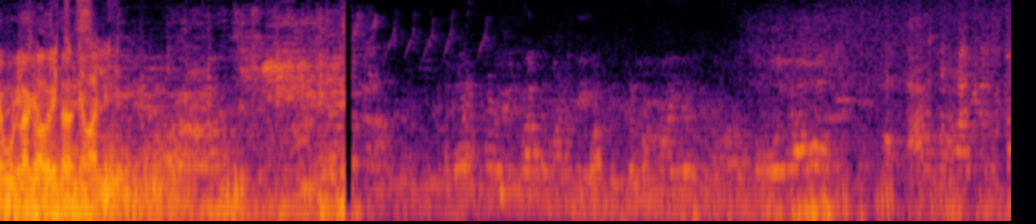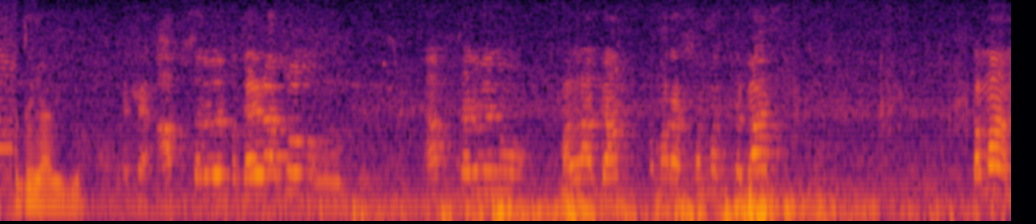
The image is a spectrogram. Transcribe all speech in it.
એવું લાગે કદાચ. બધું આવી ગયું. એટલે આપ સર્વે પધાર્યા છો? આપ સર્વેનો બાલા ગામ, અમારા સમસ્ત ગામ, તમામ.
